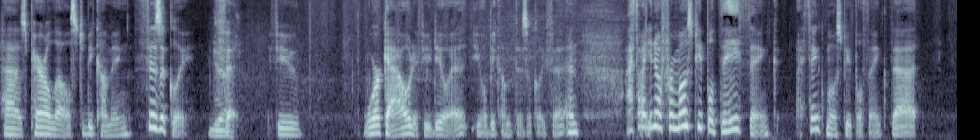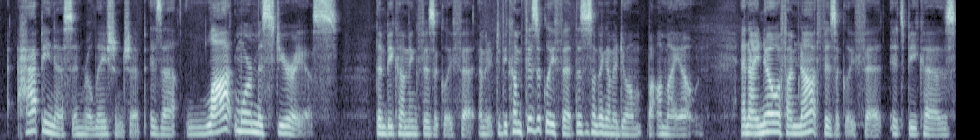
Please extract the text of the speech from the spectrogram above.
has parallels to becoming physically Yeah. fit. If you work out, if you do it, you'll become physically fit. And I thought, you know, for most people, they think, I think most people think that happiness in relationship is a lot more mysterious than becoming physically fit. I mean, to become physically fit, this is something I'm going to do on, on my own. And I know if I'm not physically fit, it's because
